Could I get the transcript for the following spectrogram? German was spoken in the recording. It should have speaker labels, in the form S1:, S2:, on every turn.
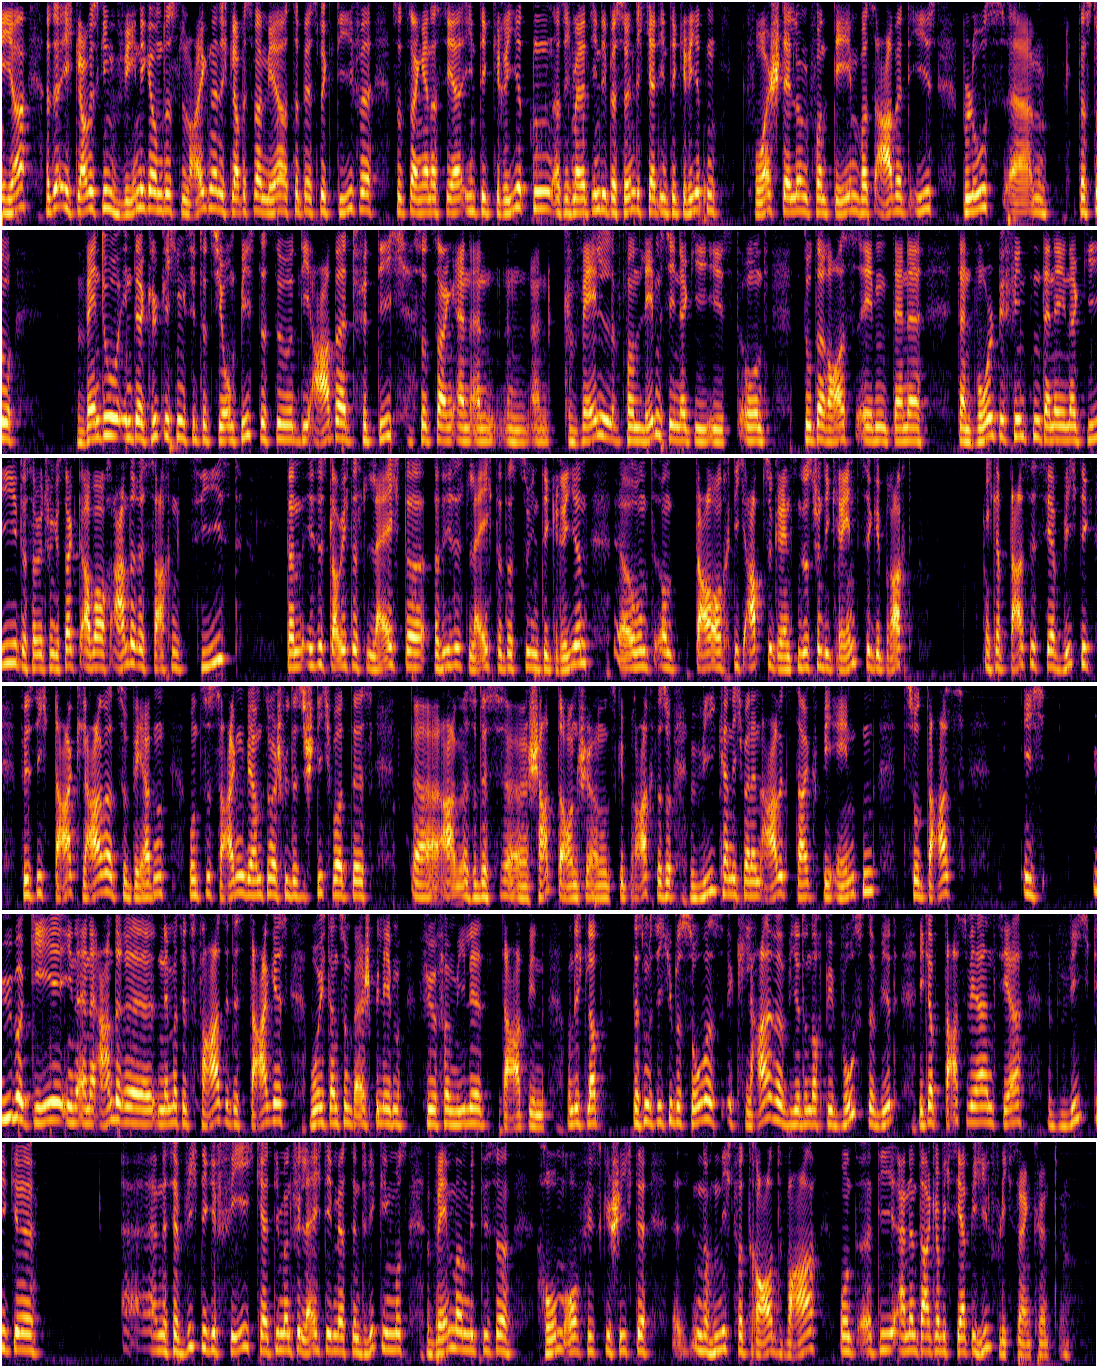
S1: Ja, also ich glaube, es ging weniger um das Leugnen. Ich glaube, es war mehr aus der Perspektive sozusagen einer sehr integrierten, also ich meine jetzt in die Persönlichkeit integrierten Vorstellung von dem, was Arbeit ist, plus ähm, dass du wenn du in der glücklichen Situation bist, dass du die Arbeit für dich sozusagen ein, ein, ein, ein Quell von Lebensenergie ist und du daraus eben deine, dein Wohlbefinden, deine Energie, das habe ich schon gesagt, aber auch andere Sachen ziehst, dann ist es, glaube ich, das leichter, also ist es leichter, das zu integrieren äh, und, und da auch dich abzugrenzen. Du hast schon die Grenze gebracht. Ich glaube, das ist sehr wichtig, für sich da klarer zu werden und zu sagen, wir haben zum Beispiel das Stichwort des äh, also des äh, Shutdown-Journals gebracht. Also wie kann ich meinen Arbeitstag beenden, sodass ich übergehe in eine andere, nennen wir es jetzt Phase des Tages, wo ich dann zum Beispiel eben für Familie da bin. Und ich glaube, dass man sich über sowas klarer wird und auch bewusster wird, ich glaube, das wäre ein sehr wichtige äh, eine sehr wichtige Fähigkeit, die man vielleicht eben erst entwickeln muss, wenn man mit dieser Homeoffice-Geschichte äh, noch nicht vertraut war und äh, die einem da, glaube ich, sehr behilflich sein könnte.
